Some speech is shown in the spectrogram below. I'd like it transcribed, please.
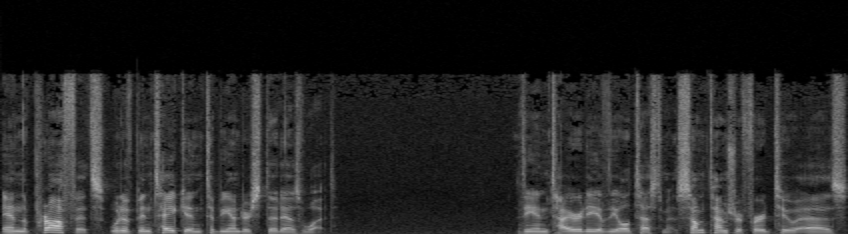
and the prophets would have been taken to be understood as what? The entirety of the Old Testament, sometimes referred to as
